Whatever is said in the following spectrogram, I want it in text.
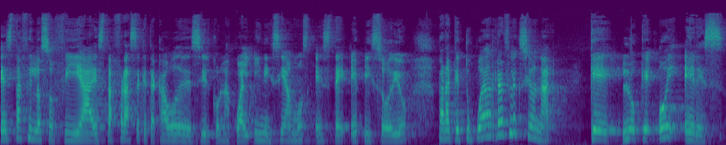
esta filosofía, esta frase que te acabo de decir con la cual iniciamos este episodio para que tú puedas reflexionar que lo que hoy eres,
